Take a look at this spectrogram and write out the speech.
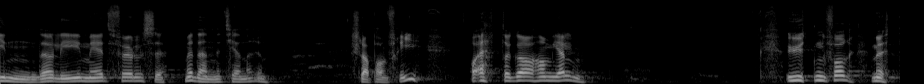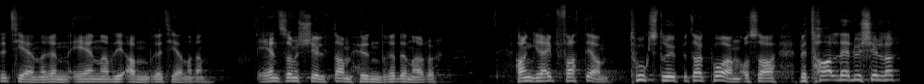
inderlig medfølelse med denne tjeneren. Slapp ham fri og etterga ham gjelden. Utenfor møtte tjeneren en av de andre tjenerne, en som skyldte ham 100 denarer. Han greip fatt i ham, tok strupetak på ham og sa, 'Betal det du skylder.'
